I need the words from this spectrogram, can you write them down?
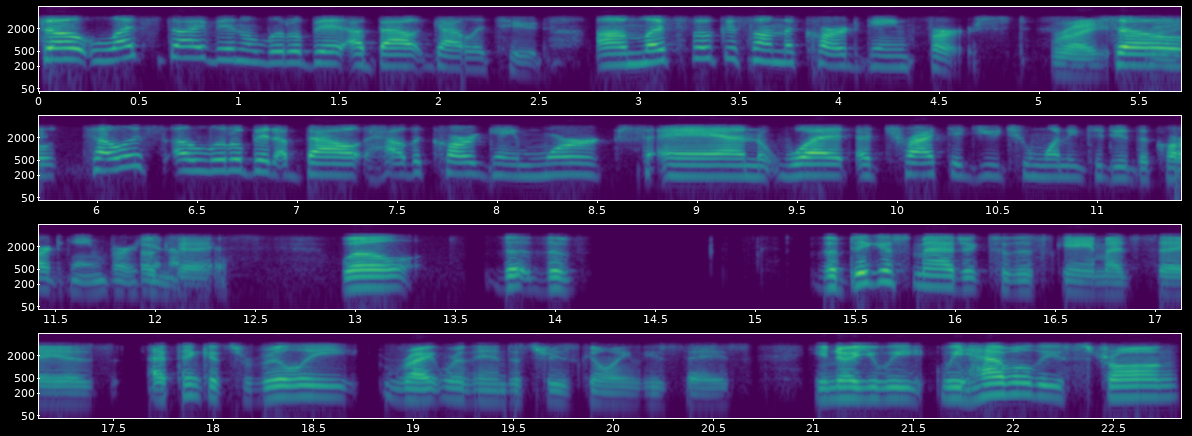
so let's dive in a little bit about Galatune. Um, let's focus on the card game first. Right. So right. tell us a little bit about how the card game works and what attracted you to wanting to do the card game version Okay. of this. Well, the the the biggest magic to this game, I'd say, is I think it's really right where the industry is going these days. You know, you, we we have all these strong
